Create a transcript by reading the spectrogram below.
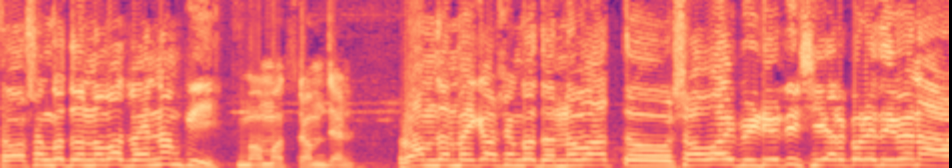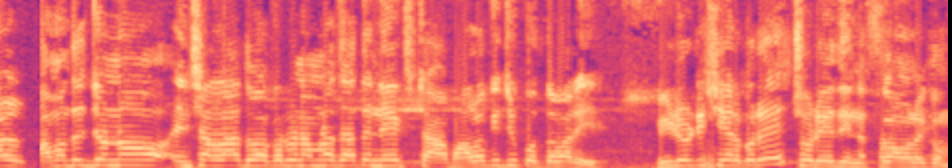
তো অসংখ্য ধন্যবাদ। ভাইয়ের নাম কি? মোহাম্মদ রমজান। রমজান ভাইকে অসংখ্য ধন্যবাদ। তো সবাই ভিডিওটি শেয়ার করে দিবেন আর আমাদের জন্য ইনশাল্লাহ দোয়া করবেন। আমরা যাতে নেক্সট ভালো কিছু করতে পারি। ভিডিওটি শেয়ার করে ছড়িয়ে দিন। আসসালামু আলাইকুম।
